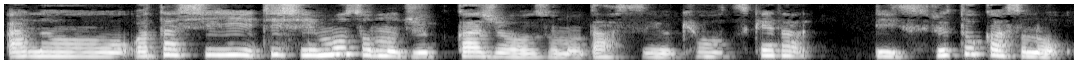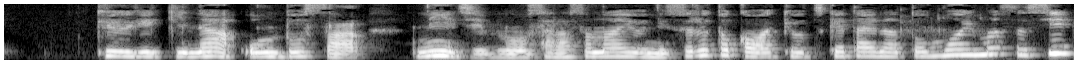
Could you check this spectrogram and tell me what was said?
あの、私自身もその10箇条、その脱水を気をつけたりするとか、その急激な温度差に自分をさらさないようにするとかは気をつけたいなと思いますし、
